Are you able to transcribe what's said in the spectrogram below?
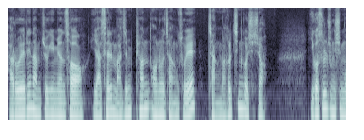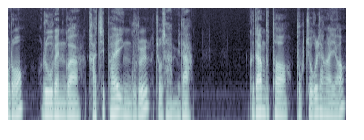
아로엘이 남쪽이면서 야셀 맞은편 어느 장소에 장막을 친 것이죠. 이것을 중심으로 루벤과 가치파의 인구를 조사합니다. 그 다음부터 북쪽을 향하여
